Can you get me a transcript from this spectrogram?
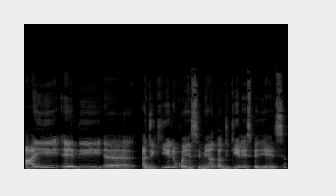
Aí ele é, adquire o conhecimento, adquire a experiência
